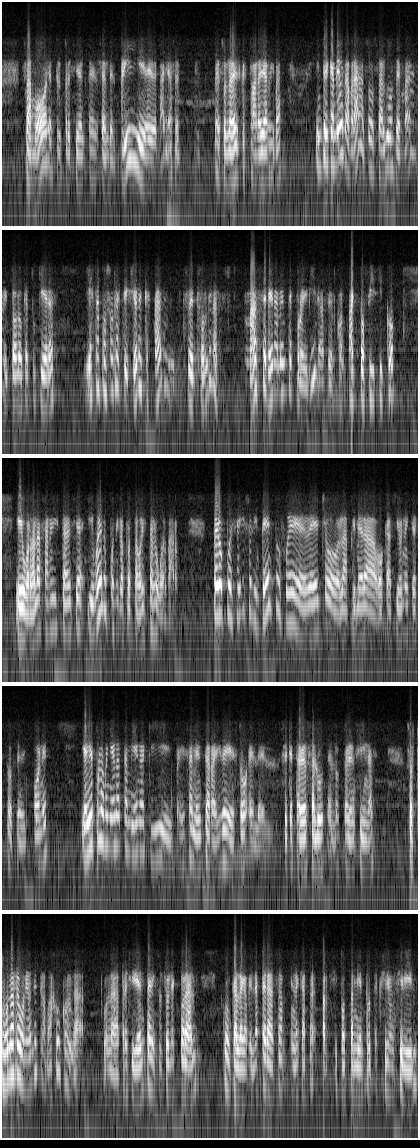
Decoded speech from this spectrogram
amor entre el presidente del del PRI, eh, varias eh, personajes que estaban allá arriba, intercambiaron abrazos, saludos de mano y todo lo que tú quieras. Y estas pues son restricciones que están, son de las más severamente prohibidas, el contacto físico y guardar la sana distancia, y bueno, pues ni los protagonistas lo guardaron. Pero pues se hizo el intento, fue de hecho la primera ocasión en que esto se impone. Y ayer por la mañana también aquí, precisamente a raíz de esto, el, secretario de Salud, el doctor Encinas, sostuvo una reunión de trabajo con la, con la presidenta del Instituto Electoral, con Carla Gabriela Peraza, en la que participó también Protección Civil,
